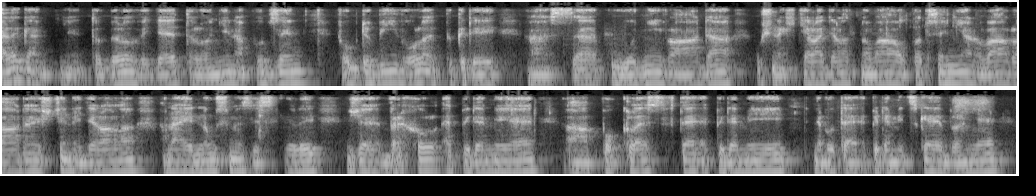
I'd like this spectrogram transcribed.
elegantně to bylo vidět loni na podzim v období voleb, kdy z původní vláda už nechtěla dělat nová opatření a nová vláda ještě nedělala. A najednou jsme zjistili, že vrchol epidemie a pokles v té epidemii nebo té epidemické vlně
